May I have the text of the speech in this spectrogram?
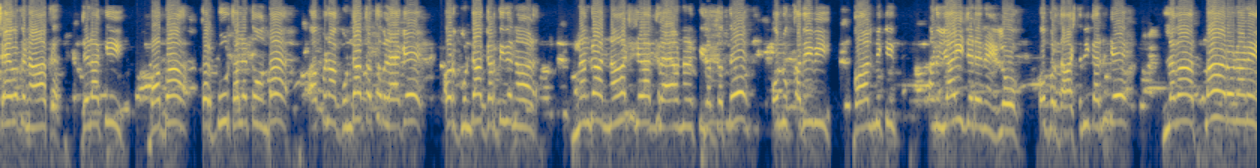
ਸੇਵਕ ਨਾਥ ਜਿਹੜਾ ਕਿ ਬਾਬਾ ਕਰਪੂਰ ਥੱਲੇ ਤੋਂ ਹੁੰਦਾ ਆਪਣਾ ਗੁੰਡਾ ਤੱਤਵ ਲੈ ਕੇ ਔਰ ਗੁੰਡਾਗਰਦੀ ਦੇ ਨਾਲ ਨੰਗਾ ਨਾਚ ਜਿਹੜਾ ਕਰਾਇਆ ਉਹਨਾਂ ਨੇ ਤੀਰਥ ਉੱਤੇ ਉਹਨੂੰ ਕਦੀ ਵੀ ਵਾਲਮੀਕੀ ਅਨੁਯਾਈ ਜਿਹੜੇ ਨੇ ਲੋਕ ਉਹ ਬਰਦਾਸ਼ਤ ਨਹੀਂ ਕਰਨਗੇ। ਲਗਾਤਾਰ ਉਹਨਾਂ ਨੇ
